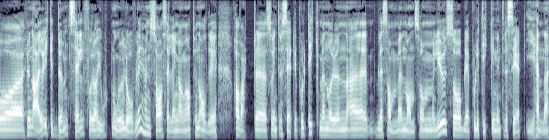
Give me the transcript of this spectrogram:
Og hun er jo ikke dømt selv for å ha gjort noe ulovlig. Hun sa selv en gang at hun aldri har vært eh, så interessert i politikk, men når hun eh, ble sammen med en mann som Liu, så ble politikken interessert i henne.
